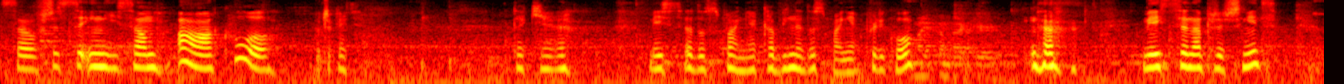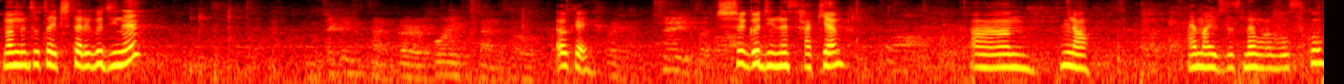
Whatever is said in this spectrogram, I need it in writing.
So wszyscy inni są. O, cool. Poczekajcie. Takie miejsca do spania, kabiny do spania. Pretty cool. Miejsce na prysznic. Mamy tutaj 4 godziny. Check-in at 10, or boarding at 10, so Okej. 3 godziny z hakiem. Um, no. Ema już zasnęła w wózku.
